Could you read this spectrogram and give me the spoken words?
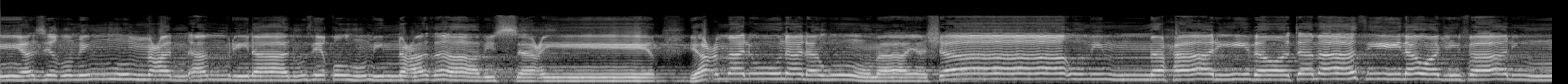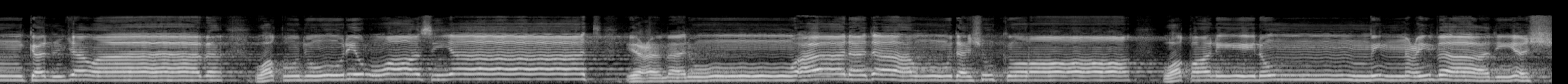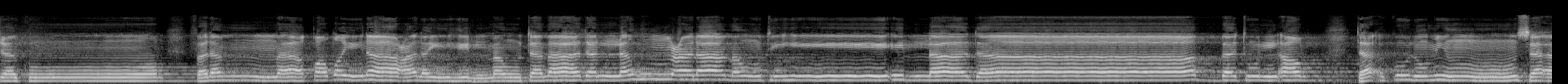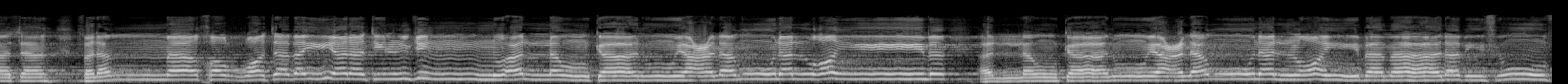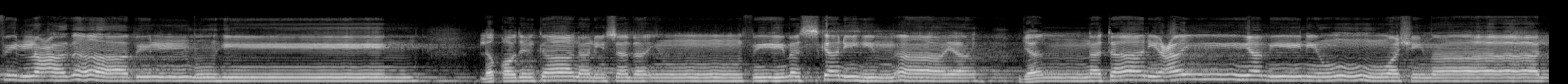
يزغ منهم عن أمرنا نذقه من عذاب السعير. يعملون له ما يشاء من محاريب وتماثيل وجفان كالجواب وقدور الراسيات. اعملوا آل داود شكرا. وقليل من عبادي الشكور. فلما قضينا عليه الموت ما دلهم على موته إلا دابة الأرض تأكل من سأته. فلما خر تبينت الجن أن لو كانوا يعلمون الغيب أن لو كانوا يعلمون الغيب ما لبثوا في العذاب المهين. لقد كان لسبأ في مسكنهم آية جنتان عن يمين وشمال.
